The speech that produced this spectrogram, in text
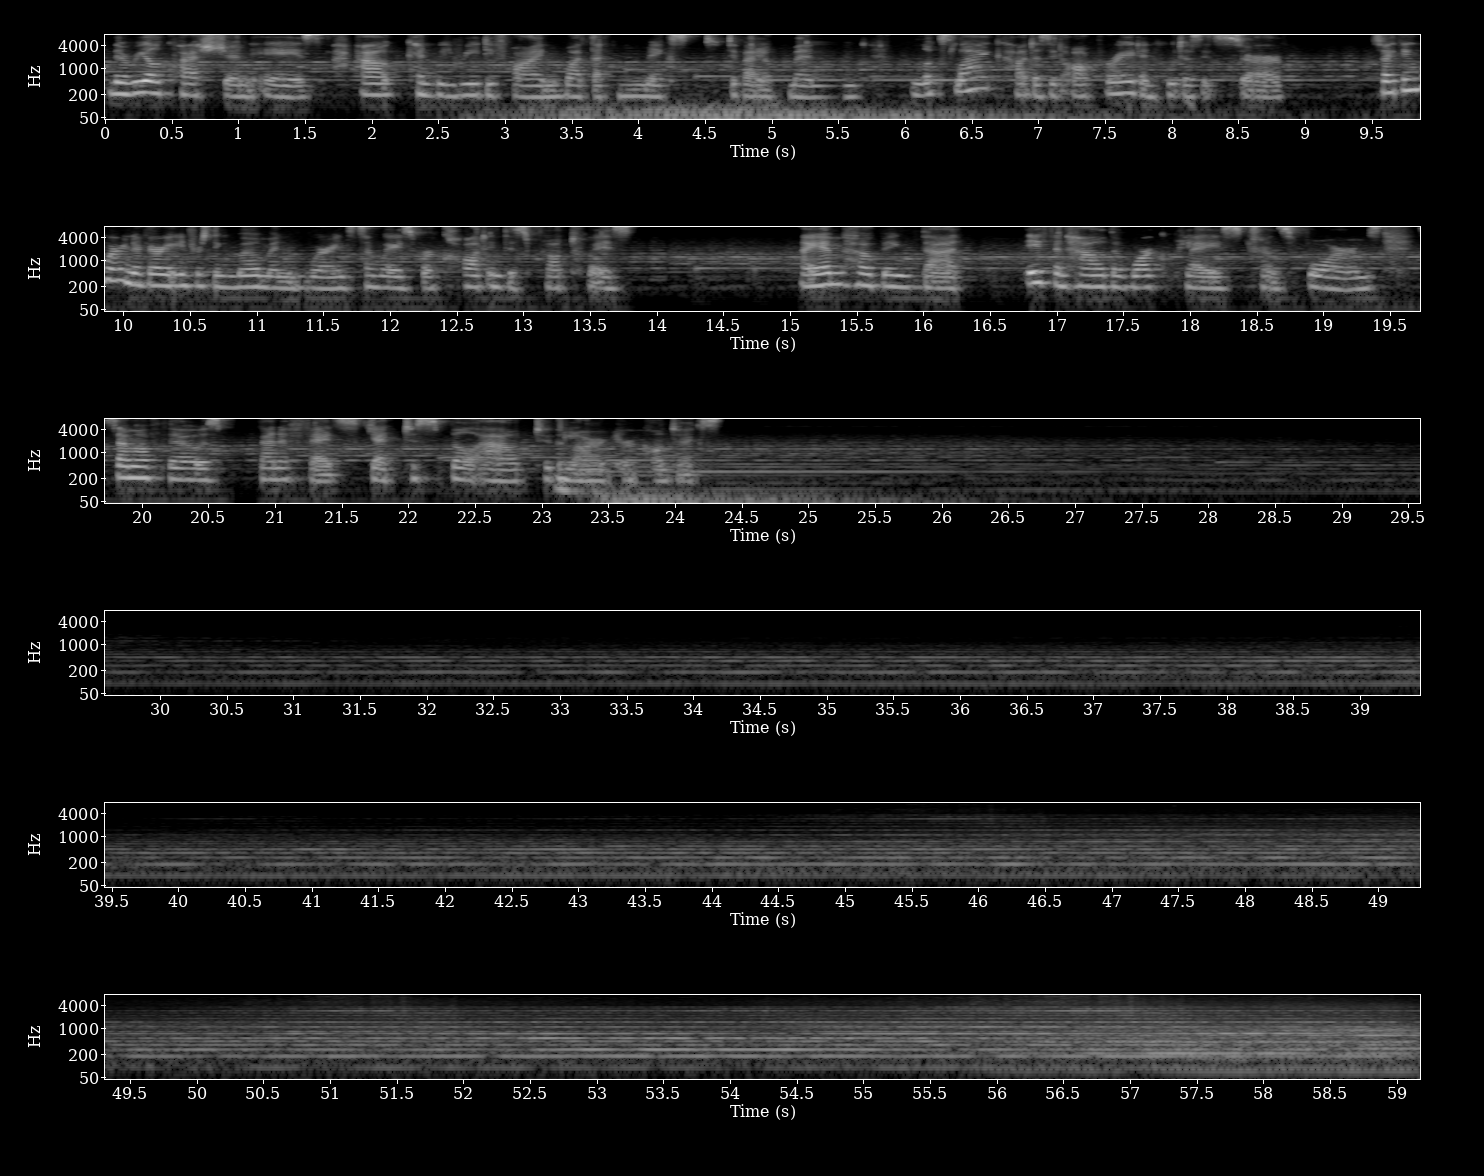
The real question is how can we redefine what that mixed development looks like? How does it operate and who does it serve? So I think we're in a very interesting moment where in some ways we're caught in this plot twist. I am hoping that if and how the workplace transforms, some of those benefits get to spill out to the mm-hmm. larger context.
